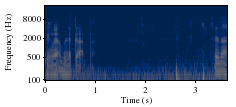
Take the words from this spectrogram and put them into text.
ถึงแล้วบรรยากาศ ใช้ได้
